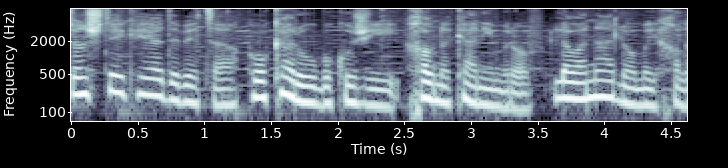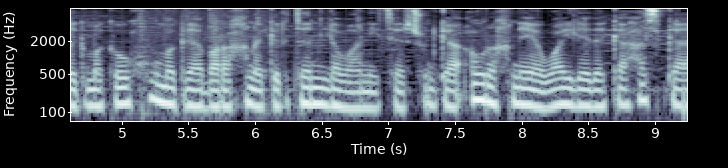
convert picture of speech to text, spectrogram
چەند شتێک هەیە دەبێتە هۆکار و بکوژی خەونەکانی مرۆڤ، لەوانە لۆمەی خەڵک مەکە و خوو مەگرە بە ڕەخنە گرتن لەوانی تر، چونکە ئەو ڕەخنەیە وای لێ دەکا هەست بکا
